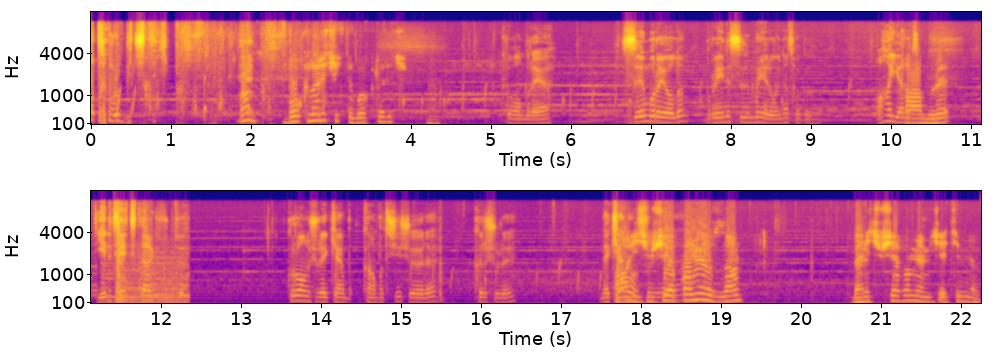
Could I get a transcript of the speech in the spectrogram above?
Adamı biçtik. Lan bokları çıktı bokları çıktı. Oğlum buraya. Sığın buraya oğlum. Burayını sığınma yeri oynat bakalım. Aha yarat. Tamam buraya. Yeni tehditler gözüktü. Kur oğlum şuraya kamp, kamp atışı şöyle. Kır şurayı. Mekan Aa olsun hiçbir ya. şey yapamıyoruz lan. Ben hiçbir şey yapamıyorum hiç etim yok.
